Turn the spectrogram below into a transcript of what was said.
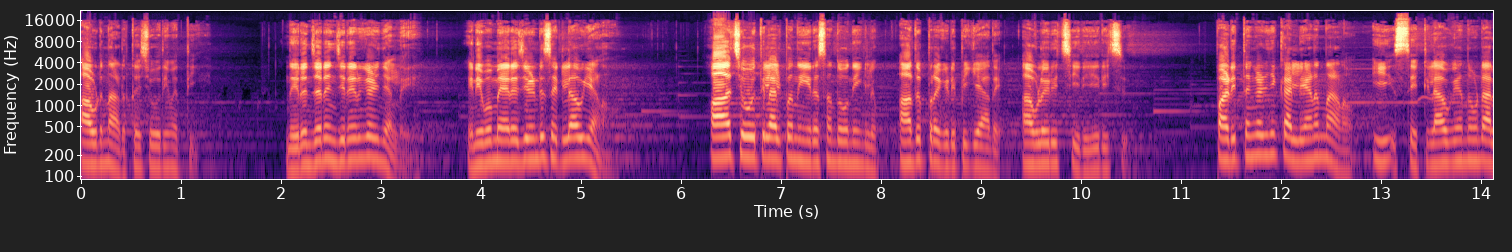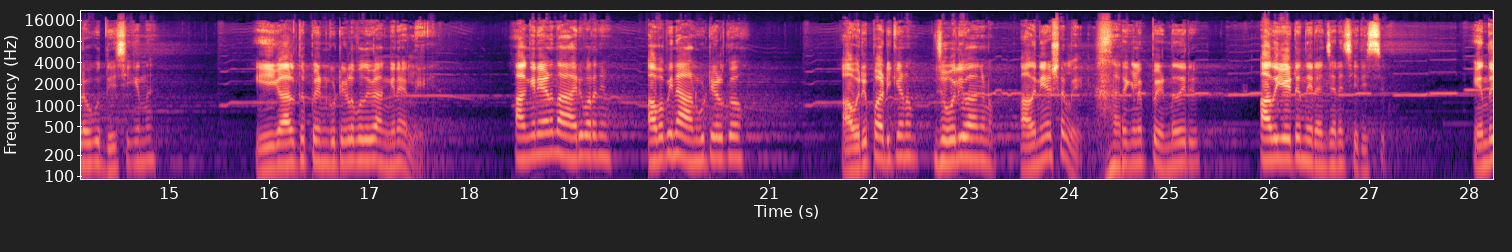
അവിടുന്ന് അടുത്ത ചോദ്യം എത്തി. നിരഞ്ജൻ എഞ്ചിനീയറിംഗ് കഴിഞ്ഞല്ലേ? ഇനിയിപ്പോൾ മാരേജ് വേണ്ടി സെറ്റിൽ ആവുകയാണോ? ആ ചോദ്യത്തിൽ അല്പം നീരസം തോന്നിയെങ്കിലും അത് പ്രകടിപ്പിക്കാതെ അവളൊരു ചിരിയിരിച്ചു. പഠിത്തം കഴിഞ്ഞ് കല്യാണം എന്നാണോ ഈ സെറ്റിലാവുക എന്നുകൊണ്ട് അലോക് ഉദ്ദേശിക്കുന്നത് ഈ കാലത്ത് പെൺകുട്ടികൾ പൊതുവെ അങ്ങനെയല്ലേ? അങ്ങനെയാണെന്ന് ആര് പറഞ്ഞു? അപ്പോൾ പിന്നെ ആൺകുട്ടികൾക്കോ? അവർ പഠിക്കണം ജോലി വാങ്ങണം അതിനുശേഷമല്ലേ ആരെങ്കിലും പെണ്ണ് തരൂ? അത് കേട്ട് നിരഞ്ജന ചിരിച്ചു. എന്ത്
